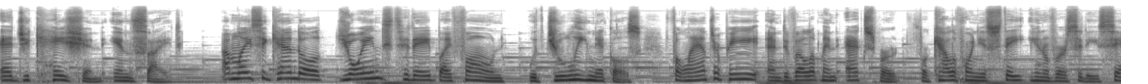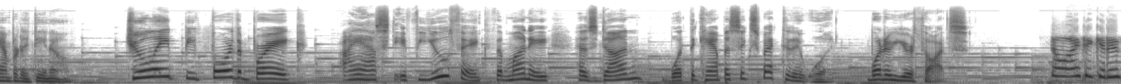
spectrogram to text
Education Insight. I'm Lacey Kendall, joined today by phone with Julie Nichols, philanthropy and development expert for California State University, San Bernardino. Julie, before the break, I asked if you think the money has done what the campus expected it would. What are your thoughts? No, I think it is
